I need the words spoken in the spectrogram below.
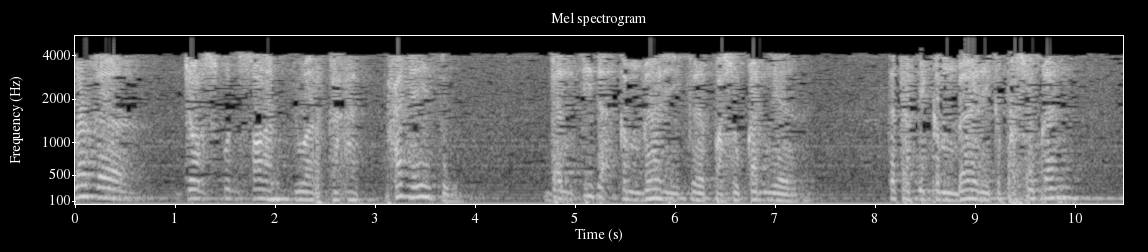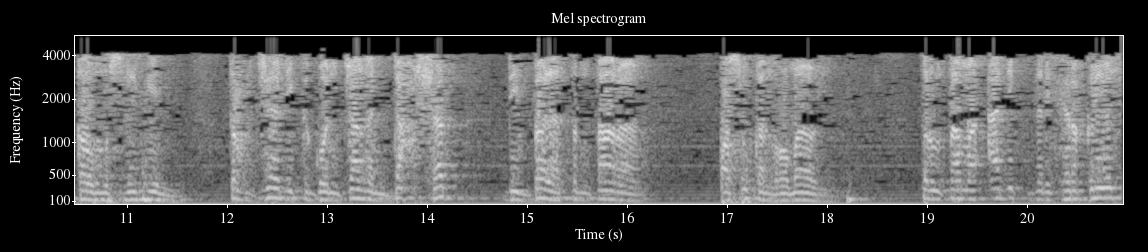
Maka George pun salat dua rakaat. Hanya itu. Dan tidak kembali ke pasukannya. Tetapi kembali ke pasukan kaum muslimin. Terjadi kegoncangan dahsyat di bala tentara pasukan Romawi terutama adik dari Heraklius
